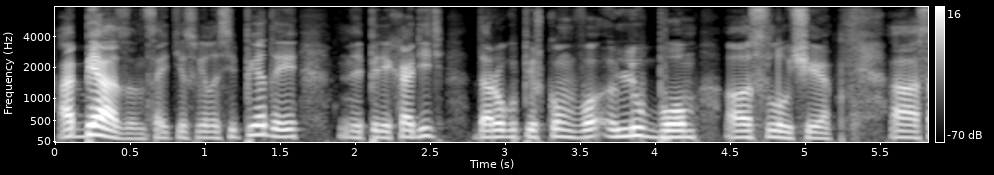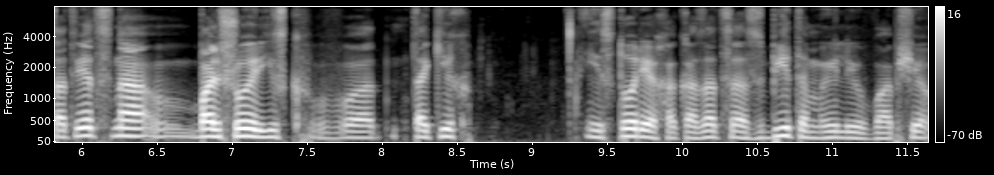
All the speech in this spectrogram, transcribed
обязан сойти с велосипеда и переходить дорогу пешком в любом случае. Соответственно, большой риск в таких историях оказаться сбитым или вообще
